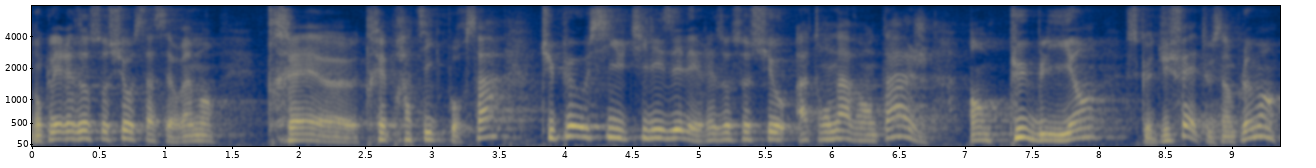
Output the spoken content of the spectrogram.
Donc les réseaux sociaux, ça c'est vraiment très, euh, très pratique pour ça. Tu peux aussi utiliser les réseaux sociaux à ton avantage en publiant ce que tu fais tout simplement.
